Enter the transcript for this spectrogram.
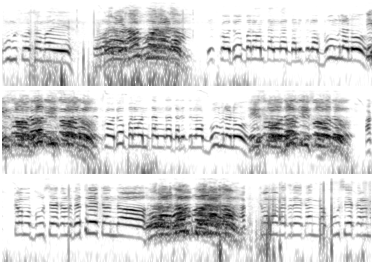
భూమి కోసమై పోరాడదాం పోరాడదాం. తీసుకోదు బలవంతంగా దళితుల భూములను. తీసుకోదు తీసుకోదు. తీసుకోదు బలవంతంగా దళితుల భూములను. తీసుకోదు తీసుకోదు. అక్రమ భూసేకరణ వ్యతిరేకంగా. పోరాడదాం పోరాడదాం. అక్రమ వ్యతిరేకంగా భూసేకరణ.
